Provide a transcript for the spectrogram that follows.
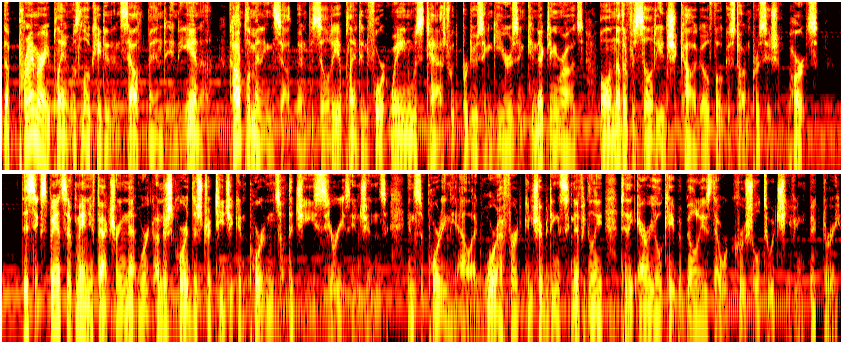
The primary plant was located in South Bend, Indiana. Complementing the South Bend facility, a plant in Fort Wayne was tasked with producing gears and connecting rods, while another facility in Chicago focused on precision parts. This expansive manufacturing network underscored the strategic importance of the G series engines in supporting the Allied war effort, contributing significantly to the aerial capabilities that were crucial to achieving victory.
